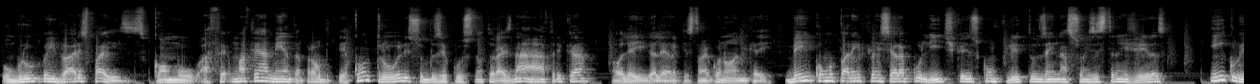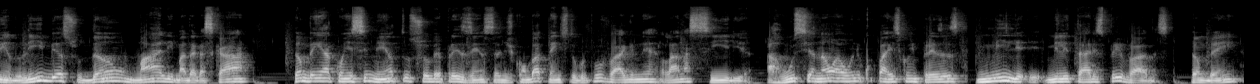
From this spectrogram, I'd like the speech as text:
o grupo em vários países como uma ferramenta para obter controle sobre os recursos naturais na África. Olha aí, galera, questão econômica aí. Bem como para influenciar a política e os conflitos em nações estrangeiras, incluindo Líbia, Sudão, Mali, Madagascar. Também há conhecimento sobre a presença de combatentes do grupo Wagner lá na Síria. A Rússia não é o único país com empresas mil militares privadas. Também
